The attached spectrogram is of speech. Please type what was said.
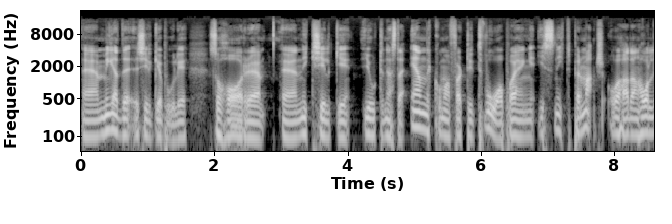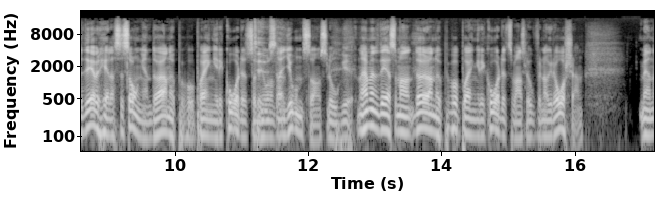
eh, med Kilke och Poli, så har eh, Nick Schilke gjort nästan 1,42 poäng i snitt per match. Och hade han hållit det över hela säsongen, då är han uppe på poängrekordet som Tusen. Jonathan Jonsson slog. Nej men det som han, då är han uppe på poängrekordet som han slog för några år sedan. Men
